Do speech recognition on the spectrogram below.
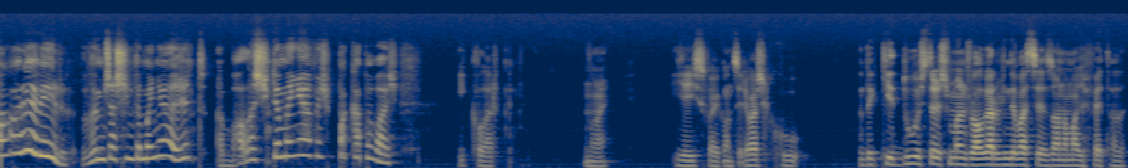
Agora é vir. Vamos às 5 da manhã, gente. A bala às 5 da manhã, vais para cá para baixo. E claro que, não é? E é isso que vai acontecer. Eu acho que o, daqui a duas, três semanas o Algarve ainda vai ser a zona mais afetada.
